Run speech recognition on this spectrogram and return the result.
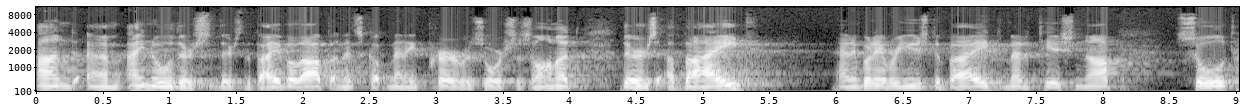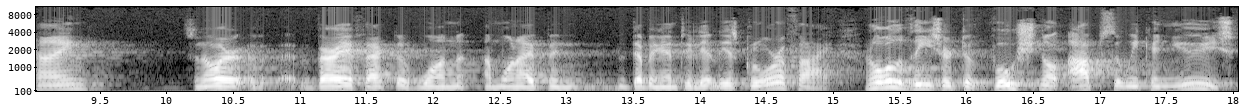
and um, I know there's there's the Bible app, and it's got many prayer resources on it. There's Abide. Anybody ever used Abide meditation app? Soultime. It's another very effective one, and one I've been dipping into lately is Glorify. And all of these are devotional apps that we can use uh,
